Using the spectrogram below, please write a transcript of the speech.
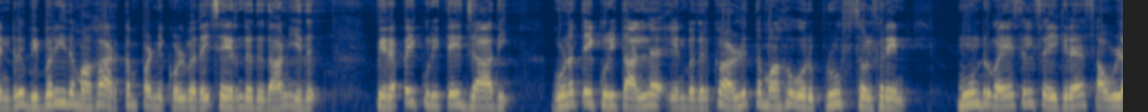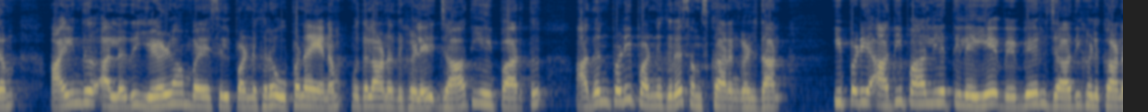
என்று விபரீதமாக அர்த்தம் பண்ணிக்கொள்வதை சேர்ந்ததுதான் இது. பிறப்பை குறித்தே ஜாதி குணத்தை குறித்த அல்ல என்பதற்கு அழுத்தமாக ஒரு ப்ரூஃப் சொல்கிறேன். மூன்று வயசில் செய்கிற சௌளம் ஐந்து அல்லது ஏழாம் வயசில் பண்ணுகிற உபநயனம் முதலானதுகளே ஜாதியை பார்த்து அதன்படி பண்ணுகிற சம்ஸ்காரங்கள்தான். இப்படி அதிபால்யத்திலேயே வெவ்வேறு ஜாதிகளுக்கான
